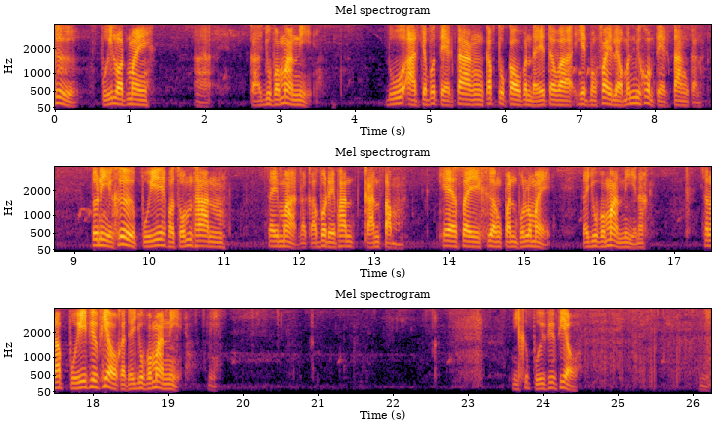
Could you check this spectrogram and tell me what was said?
คือปุ๋ยหลอดใหม่อ่าก็อยู่ประมาณนี้ดูอาจจะบ่แตกต่างกับตัวเก่าปานใดแต่ว่าเฮ็ดบังไฟแล้วมันมีความแตกต่างกัน ตัวนี้คือปุ๋ยผสมทานใส่มาดแล้วก็บริพันธ์การต่ำแค่ใส่เครื่องปั่นผลไม้แต่อยู่ประมาณนี้นะสำหรับปุ๋ยเพียวๆก็จะอยู่ประมาณนี้นี่ นี่คือปุ๋ยเพียวๆนี่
